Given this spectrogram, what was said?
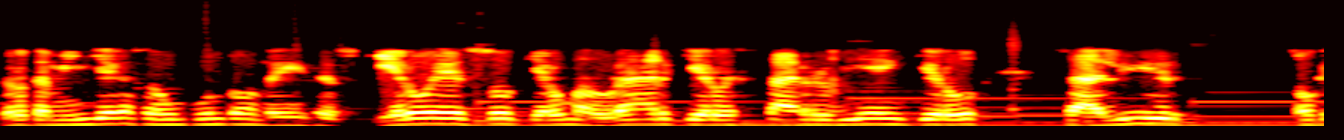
Pero también llegas a un punto donde dices, quiero eso, quiero madurar, quiero estar bien, quiero salir. Ok,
